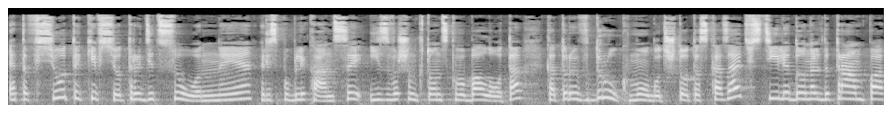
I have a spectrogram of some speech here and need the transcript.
это все-таки все традиционные республиканцы из Вашингтонского болота, которые вдруг могут что-то сказать в стиле Дональда Трампа,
